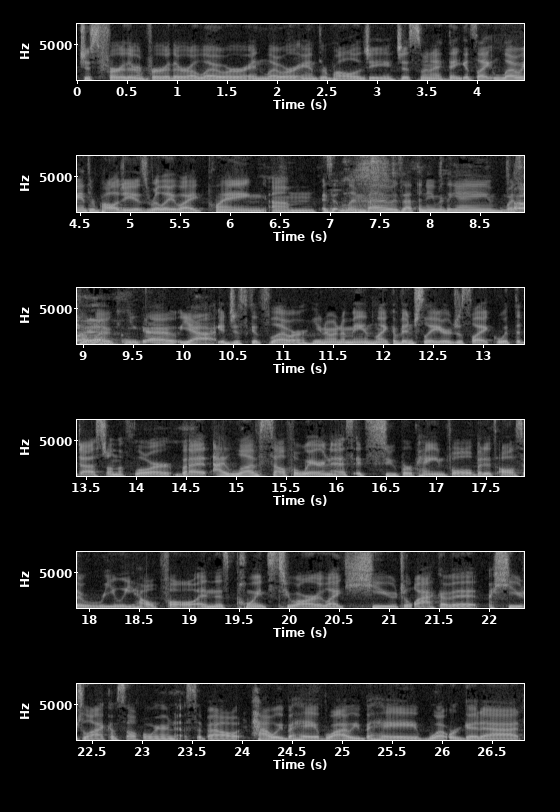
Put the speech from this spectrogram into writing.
just further and further a lower and lower anthropology. Just when I think it's like low anthropology is really like playing, um, is it limbo? Is that the name of the game? Was Oh, how yeah. low can you go? Yeah, it just gets lower. You know what I mean? Like eventually you're just like with the dust on the floor. But I love self awareness. It's super painful, but it's also really helpful. And this points to our like huge lack of it, a huge lack of self awareness about how we behave, why we behave, what we're good at.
